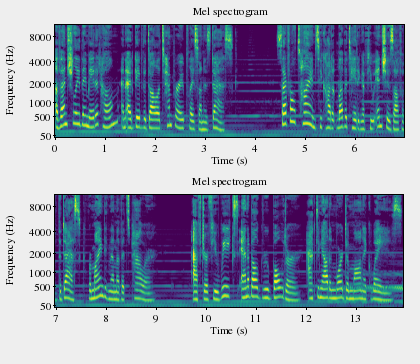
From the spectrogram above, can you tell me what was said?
Eventually, they made it home, and Ed gave the doll a temporary place on his desk. Several times, he caught it levitating a few inches off of the desk, reminding them of its power. After a few weeks, Annabelle grew bolder, acting out in more demonic ways.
